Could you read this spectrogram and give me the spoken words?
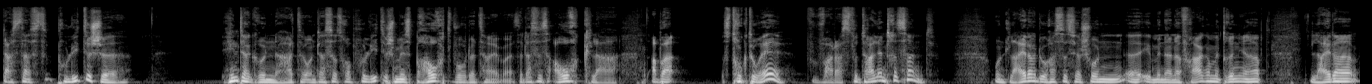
Dass das politische Hintergründe hatte und dass das auch politisch missbraucht wurde teilweise. Das ist auch klar. Aber strukturell war das total interessant. Und leider, du hast es ja schon äh, eben in deiner Frage mit drin gehabt, leider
